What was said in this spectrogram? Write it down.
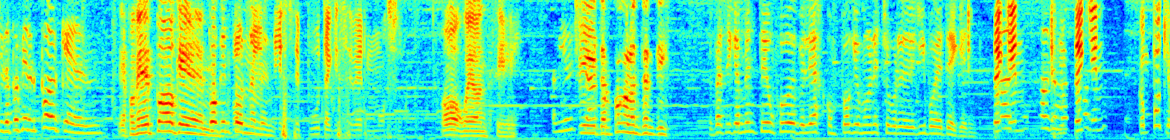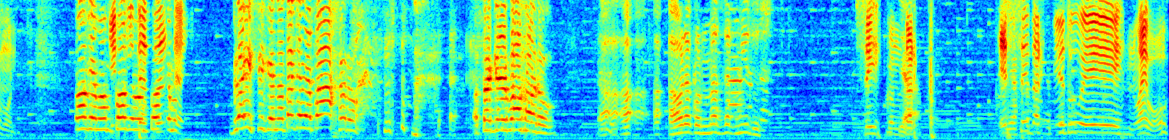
Y después viene el Pokémon. Después viene Pokémon. Pokémon Tournament. Ese puta que se ve hermoso. Oh, weón, sí. Un Sí, tampoco lo entendí. Es básicamente un juego de peleas con Pokémon hecho por el equipo de Tekken. Tekken, es un Pokémon. Tekken con Pokémon. Pokémon, ¿Qué Pokémon, Pokémon. Blaziken, ataque de pájaro. ¡Ataque de pájaro! A- a- a- ahora con más Dark Mewtwo. Sí, con Ya. Dark. Ese Dark Mewtwo es nuevo,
